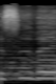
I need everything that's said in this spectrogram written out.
is there.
